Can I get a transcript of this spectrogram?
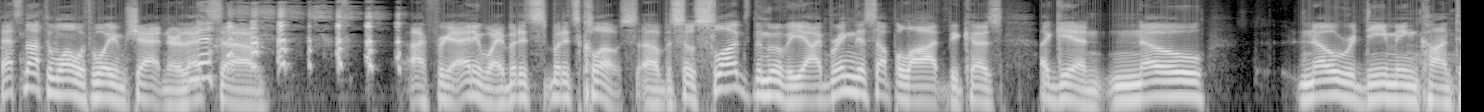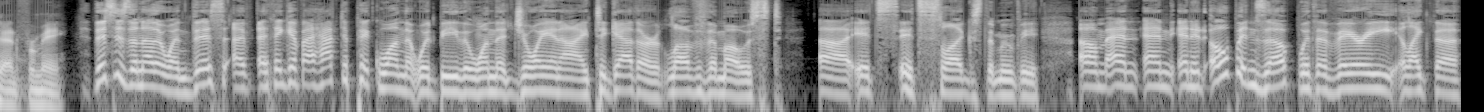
That's not the one with William Shatner. That's. Uh, I forget. Anyway, but it's but it's close. Uh, but so Slugs the movie. Yeah, I bring this up a lot because again, no no redeeming content for me. This is another one. This, I, I think, if I have to pick one that would be the one that Joy and I together love the most, uh, it's it's Slugs the movie. Um, and and and it opens up with a very like the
